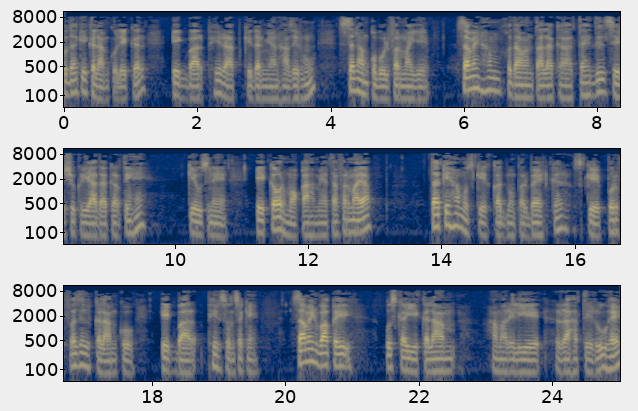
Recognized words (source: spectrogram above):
خدا کے کلام کو لے کر ایک بار پھر آپ کے درمیان حاضر ہوں۔ سلام قبول فرمائیے۔ سمن ہم خدا و تعالی کا تہ دل سے شکریہ ادا کرتے ہیں کہ اس نے ایک اور موقع ہمیں عطا فرمایا تاکہ ہم اس کے قدموں پر بیٹھ کر اس کے پرفضل کلام کو ایک بار پھر سن سکیں۔ سامعین، واقعی اس کا یہ کلام ہمارے لیے راحت روح ہے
